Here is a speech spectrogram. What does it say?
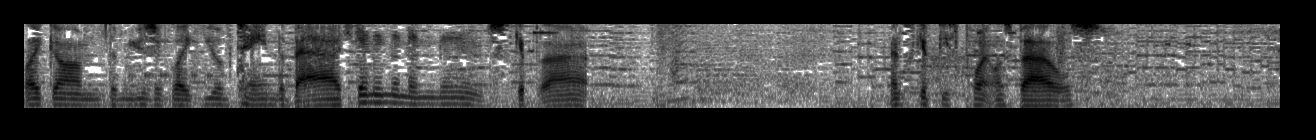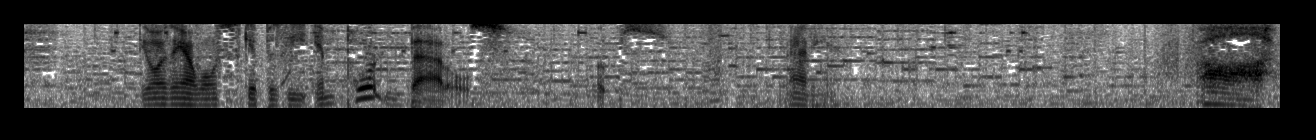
like um the music like you obtain the badge. No no no no no no. Skip that. And skip these pointless battles. The only thing I won't skip is the important battles. Oops. Out of here. Ah,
